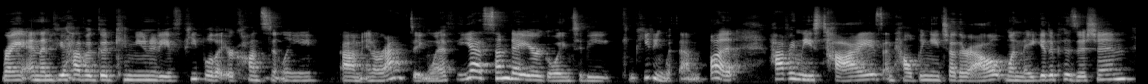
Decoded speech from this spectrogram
right? And then if you have a good community of people that you're constantly um, interacting with, yes, someday you're going to be competing with them. But having these ties and helping each other out when they get a position,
